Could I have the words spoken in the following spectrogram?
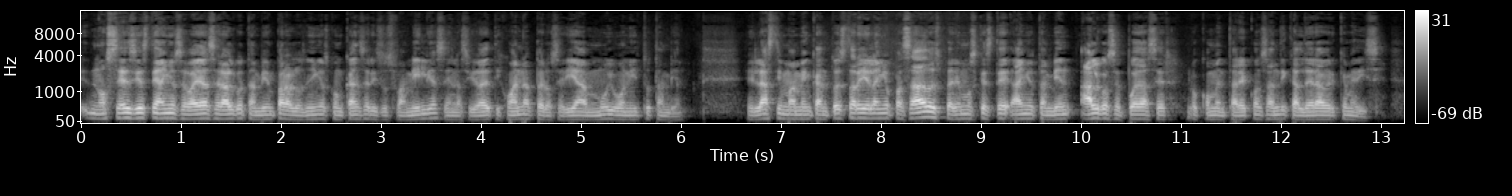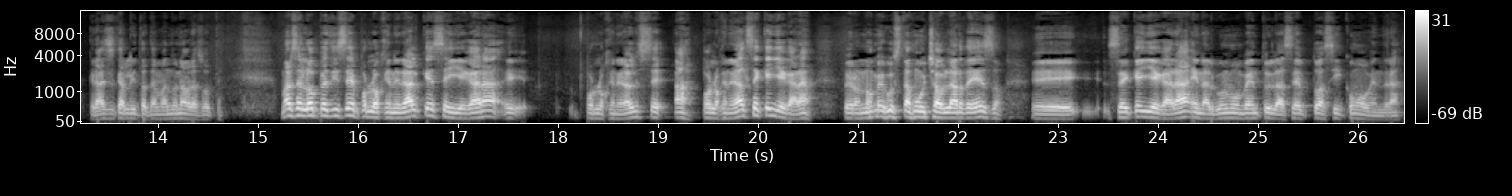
No sé si este año se vaya a hacer algo también para los niños con cáncer y sus familias en la ciudad de Tijuana pero sería muy bonito también lástima, me encantó estar ahí el año pasado. Esperemos que este año también algo se pueda hacer. Lo comentaré con Sandy Caldera a ver qué me dice. Gracias, Carlita, te mando un abrazote. Marcel López dice, por lo general que se llegara, eh, por lo general sé, ah, por lo general sé que llegará, pero no me gusta mucho hablar de eso. Eh, sé que llegará en algún momento y lo acepto así como vendrá.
